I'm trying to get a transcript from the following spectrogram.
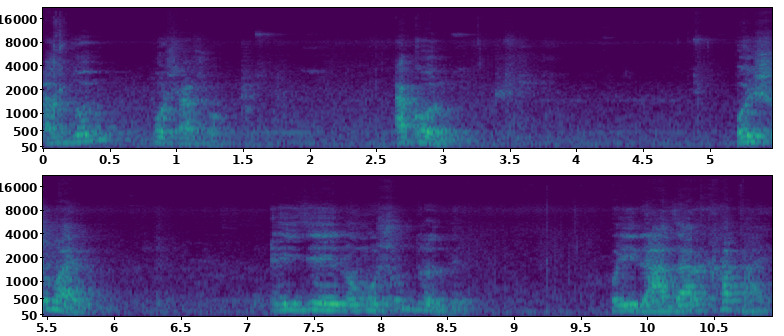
একজন প্রশাসক। এখন, ওই সময় এই যে নমশূদ্রদের ওই রাজার খাতায়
